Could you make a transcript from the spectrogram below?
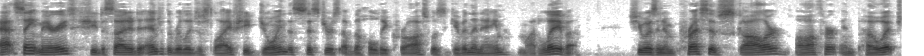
At St. Mary's, she decided to enter the religious life. She joined the Sisters of the Holy Cross, was given the name Madeleva. She was an impressive scholar, author, and poet.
